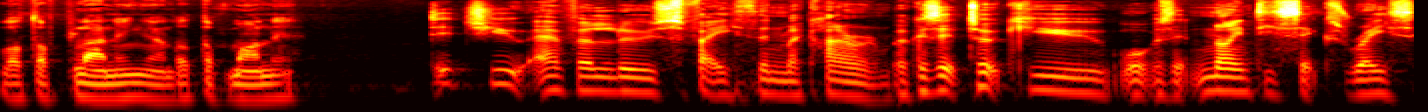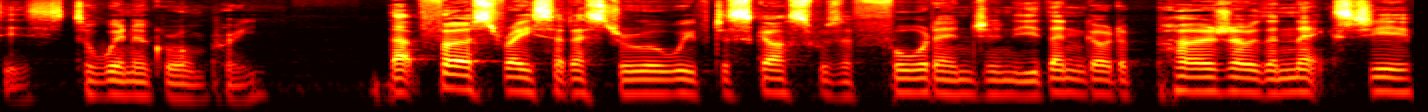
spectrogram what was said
a lot of planning, and a lot of money. Did you ever lose faith in McLaren because it took you what was it, ninety six races to win a Grand Prix? That first race at Estoril we've discussed was a Ford engine. You then go to Peugeot the next year.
